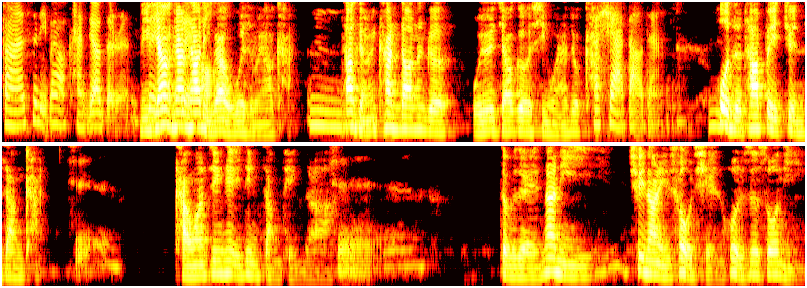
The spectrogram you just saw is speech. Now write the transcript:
反而是礼拜五砍掉的人，你想想看，他礼拜五为什么要砍？嗯，他可能看到那个违约交割新闻，他就砍，他吓到这样，嗯、或者他被券商砍，是砍完今天一定涨停的啊，是，对不对？那你去哪里凑钱，或者是说你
